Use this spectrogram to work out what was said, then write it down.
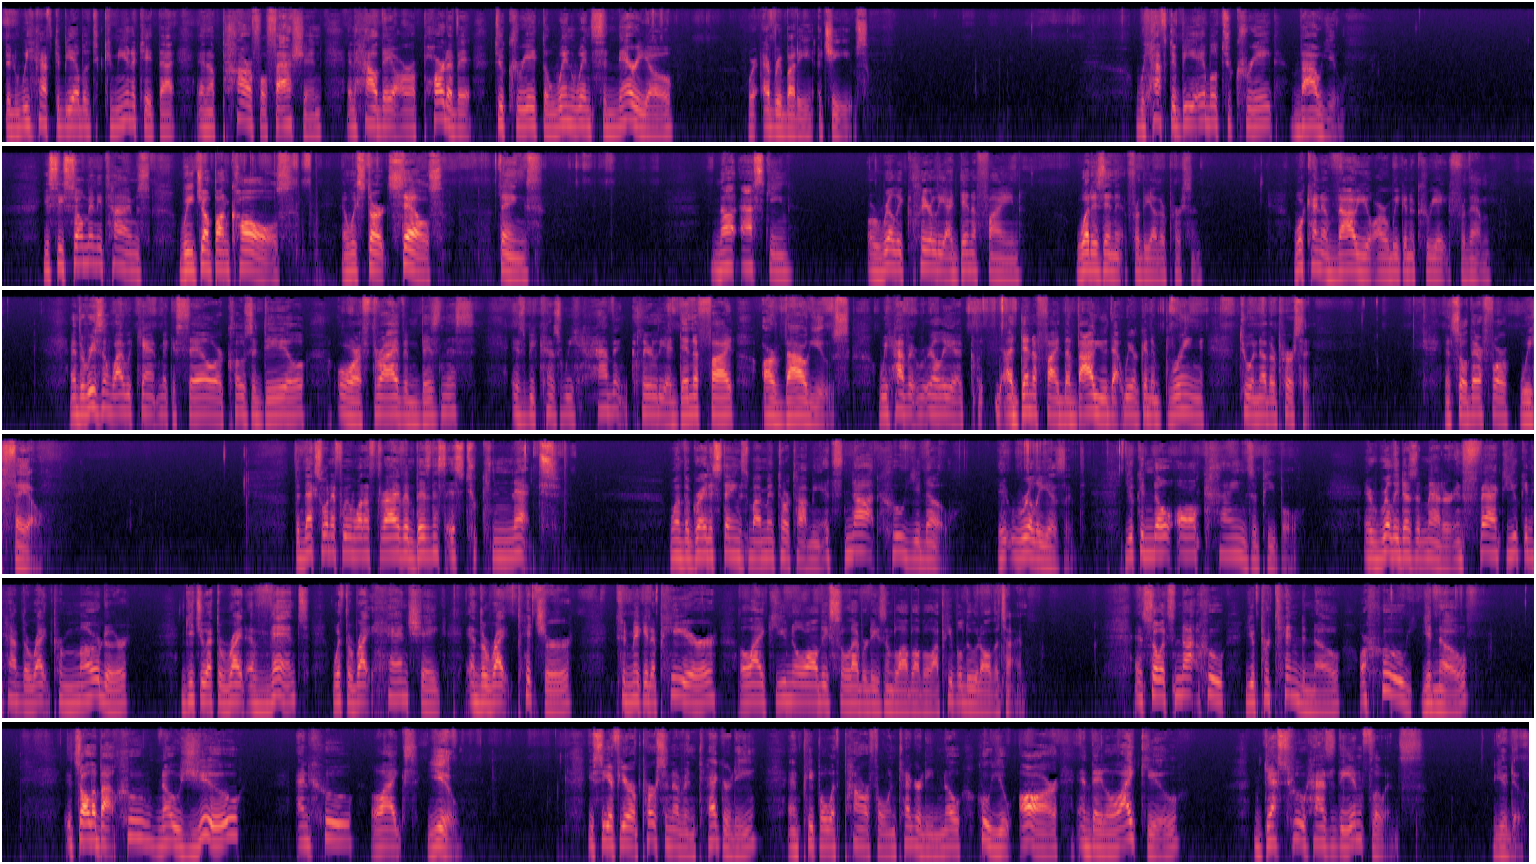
Then we have to be able to communicate that in a powerful fashion and how they are a part of it to create the win win scenario where everybody achieves. We have to be able to create value. You see, so many times we jump on calls and we start sales things, not asking or really clearly identifying what is in it for the other person. What kind of value are we going to create for them? And the reason why we can't make a sale or close a deal or thrive in business is because we haven't clearly identified our values. We haven't really identified the value that we are going to bring to another person. And so, therefore, we fail. The next one, if we want to thrive in business, is to connect. One of the greatest things my mentor taught me it's not who you know, it really isn't. You can know all kinds of people. It really doesn't matter. In fact, you can have the right promoter get you at the right event with the right handshake and the right picture to make it appear like you know all these celebrities and blah, blah, blah. People do it all the time. And so it's not who you pretend to know or who you know. It's all about who knows you and who likes you. You see, if you're a person of integrity and people with powerful integrity know who you are and they like you, guess who has the influence? You do.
